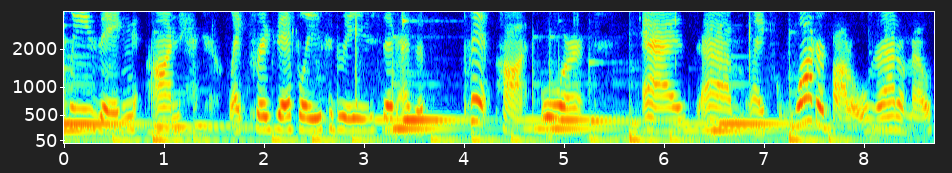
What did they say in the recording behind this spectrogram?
pleasing. On like for example, you could reuse them as a plant pot or as um, like water bottles, or I don't know,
